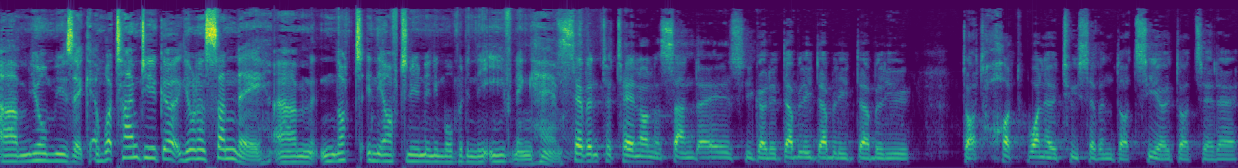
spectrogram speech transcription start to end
um, your music. And what time do you go? You're on a Sunday, um, not in the afternoon anymore, but in the evening, Ham. 7 to 10 on the Sundays. You go to www.hot1027.co.za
